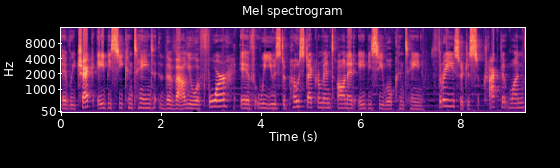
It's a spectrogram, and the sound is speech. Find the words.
if we check, ABC contained the value of 4. If we use the post decrement on it, ABC will contain 3, so just subtract it 1.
